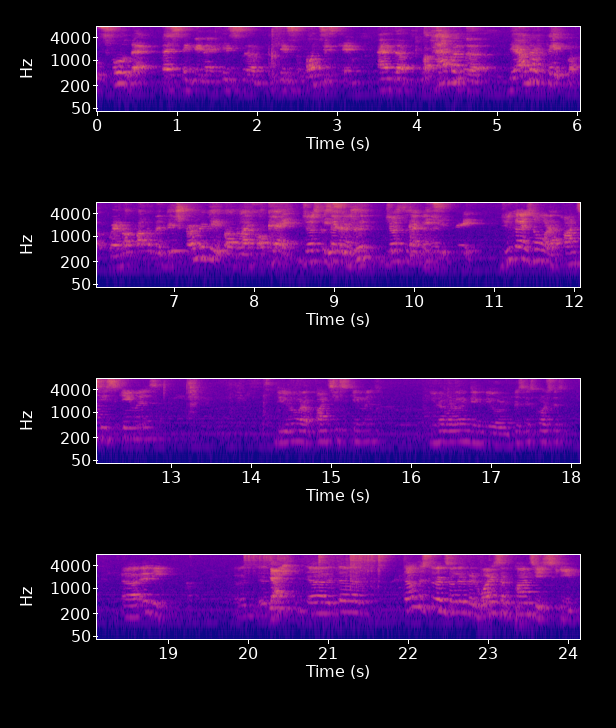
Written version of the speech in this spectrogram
to fool them, investing in uh, his uh, his Ponzi scheme. And uh, what happened? Uh, the other people were not part of the Dutch committee, but like, okay, Just a a second, good just a second. Do you guys know what a Ponzi scheme is? Do you know what a Ponzi scheme is? You never learned in your business courses? Uh, Eddie, uh, Yeah. uh, the, tell the students a little bit, what is a Ponzi scheme?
